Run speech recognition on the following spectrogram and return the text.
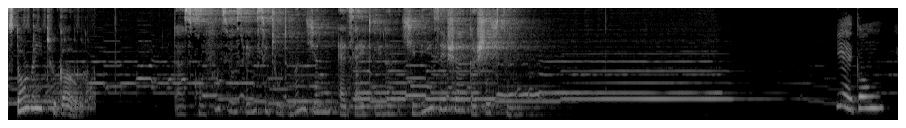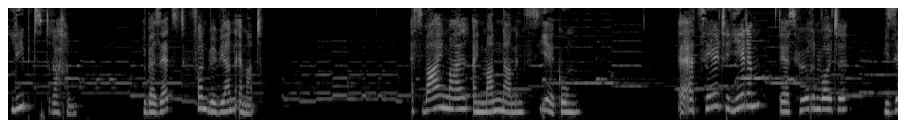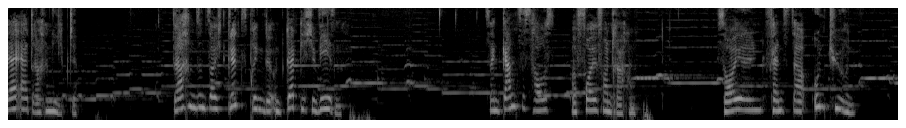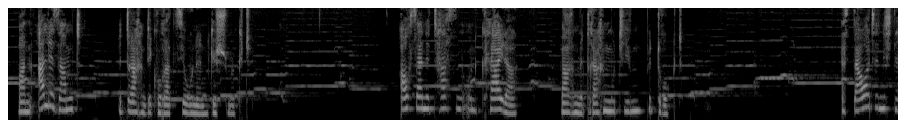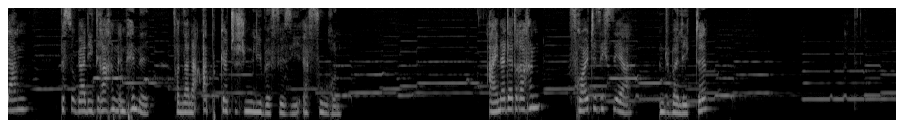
Story to go. Das Konfuzius-Institut München erzählt Ihnen chinesische Geschichten. Ye Gong liebt Drachen. Übersetzt von Vivian Emmert. Es war einmal ein Mann namens Ye Gong. Er erzählte jedem, der es hören wollte, wie sehr er Drachen liebte. Drachen sind solch glücksbringende und göttliche Wesen. Sein ganzes Haus war voll von Drachen. Säulen, Fenster und Türen waren allesamt mit Drachendekorationen geschmückt. Auch seine Tassen und Kleider waren mit Drachenmotiven bedruckt. Es dauerte nicht lang, bis sogar die Drachen im Himmel von seiner abgöttischen Liebe für sie erfuhren. Einer der Drachen freute sich sehr und überlegte,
